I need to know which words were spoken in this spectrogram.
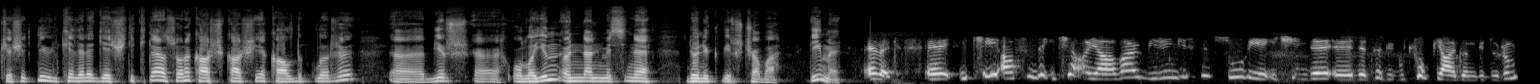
çeşitli ülkelere geçtikten sonra karşı karşıya kaldıkları e, bir e, olayın önlenmesine dönük bir çaba değil mi? Evet. E, aslında iki ayağı var. Birincisi Suriye içinde e, de tabii bu çok yaygın bir durum.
